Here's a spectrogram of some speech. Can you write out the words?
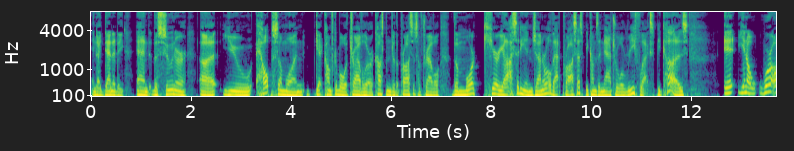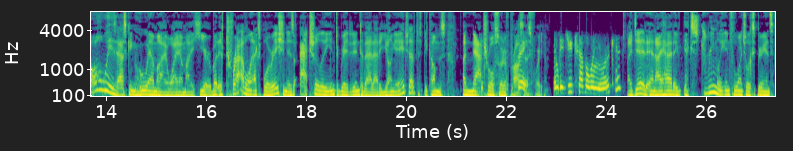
and identity, and the sooner uh, you help someone get comfortable with travel or accustomed to the process of travel, the more curiosity in general that process becomes a natural reflex because. It, you know, we're always asking, who am I? Why am I here? But if travel and exploration is actually integrated into that at a young age, that just becomes a natural sort of process for you. And did you travel when you were a kid? I did, and I had an extremely influential experience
